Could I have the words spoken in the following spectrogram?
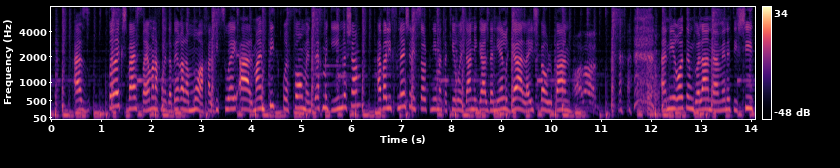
אז פרק 17, היום אנחנו נדבר על המוח, על ביצועי על, מה הם peak performance, איך מגיעים לשם. אבל לפני שנצלול פנימה, תכירו את דני גל, דניאל גל, האיש באולפן. אהלן. אני רותם גולן, מאמנת אישית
